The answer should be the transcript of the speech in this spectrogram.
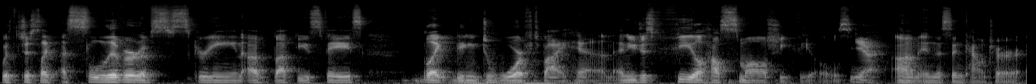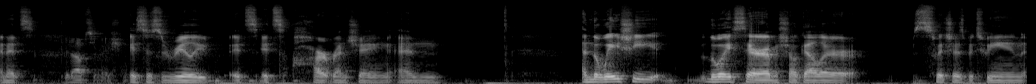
with just like a sliver of screen of Buffy's face like being dwarfed by him. And you just feel how small she feels Yeah, um, in this encounter. And it's good observation. it's just really it's it's heart wrenching and and the way she the way Sarah Michelle Gellar switches between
